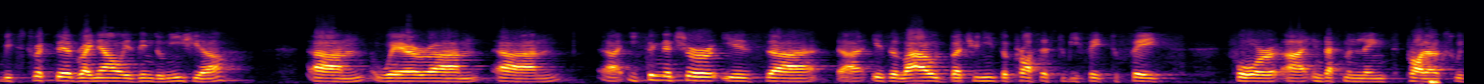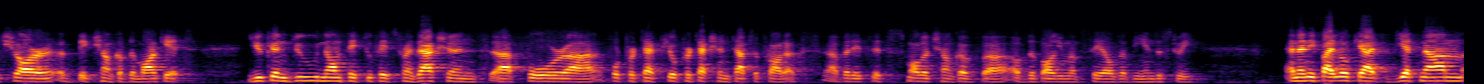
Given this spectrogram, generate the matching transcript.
restrictive right now is Indonesia, um, where uh, e-signature is allowed, but you need the process to be face-to-face for uh, investment-linked products, which are a big chunk of the market. You can do non-face-to-face transactions uh, for uh, pure protection types of products, but it's a smaller chunk of the volume of sales of the industry. And then if I look at Vietnam,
